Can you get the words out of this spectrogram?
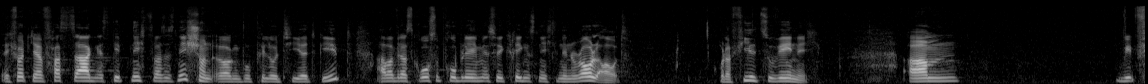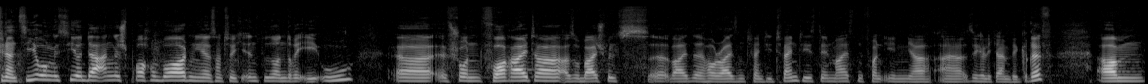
Ich würde ja fast sagen, es gibt nichts, was es nicht schon irgendwo pilotiert gibt. Aber das große Problem ist, wir kriegen es nicht in den Rollout. Oder viel zu wenig. Ähm, Finanzierung ist hier und da angesprochen worden. Hier ist natürlich insbesondere EU äh, schon Vorreiter, also beispielsweise Horizon 2020 ist den meisten von Ihnen ja äh, sicherlich ein Begriff. Ähm,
